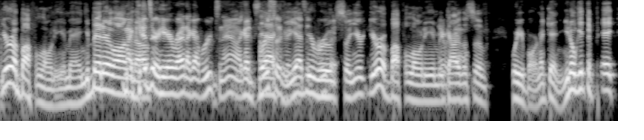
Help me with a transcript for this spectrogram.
You're a Buffalonian, man. You've been here long My enough. kids are here, right? I got roots now. I got exactly. You have your it. roots, so you're you're a Buffalonian There regardless of where you're born. Again, you don't get to pick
